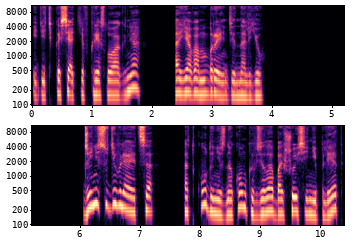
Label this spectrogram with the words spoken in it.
«Идите-ка сядьте в кресло огня, а я вам бренди налью». Дженнис удивляется, откуда незнакомка взяла большой синий плед,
